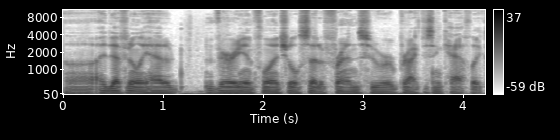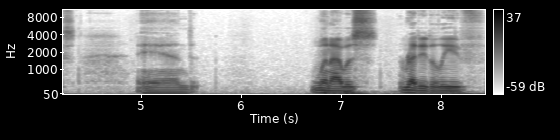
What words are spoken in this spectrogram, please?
Uh, I definitely had a very influential set of friends who were practicing Catholics. And when I was ready to leave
